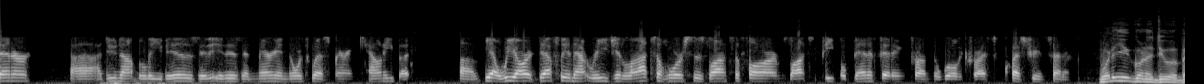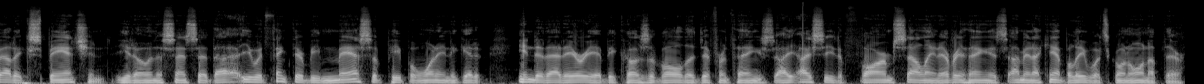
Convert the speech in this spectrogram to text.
center, uh, I do not believe is. It, it is in Marion, Northwest Marion County, but uh, yeah, we are definitely in that region. Lots of horses, lots of farms, lots of people benefiting from the World Equestrian Center. What are you going to do about expansion? You know, in the sense that uh, you would think there'd be massive people wanting to get into that area because of all the different things. I, I see the farm selling everything. Is I mean, I can't believe what's going on up there.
